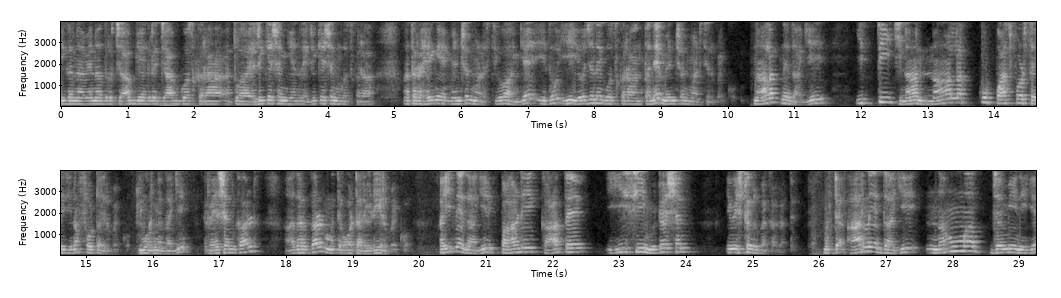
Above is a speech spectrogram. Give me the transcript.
ಈಗ ನಾವೇನಾದರೂ ಜಾಬ್ಗೆ ಆದರೆ ಜಾಬ್ಗೋಸ್ಕರ ಅಥವಾ ಎಜುಕೇಷನ್ಗೆ ಅಂದರೆ ಎಜುಕೇಷನ್ಗೋಸ್ಕರ ಆ ಥರ ಹೇಗೆ ಮೆನ್ಷನ್ ಮಾಡಿಸ್ತೀವೋ ಹಾಗೆ ಇದು ಈ ಯೋಜನೆಗೋಸ್ಕರ ಅಂತಲೇ ಮೆನ್ಷನ್ ಮಾಡಿಸಿರಬೇಕು. ನಾಲ್ಕನೇದಾಗಿ ಇತ್ತೀಚಿನ ನಾಲ್ಕು ಪಾಸ್ಪೋರ್ಟ್ ಸೈಜಿನ ಫೋಟೋ ಇರಬೇಕು. ಮೂರನೇದಾಗಿ ರೇಷನ್ ಕಾರ್ಡ್, ಆಧಾರ್ ಕಾರ್ಡ್ ಮತ್ತು ವೋಟರ್ ಐ ಡಿ ಇರಬೇಕು. ಐದನೇದಾಗಿ ಪಹಣಿ, ಖಾತೆ, ಇ ಸಿ, ಮ್ಯುಟೇಷನ್ ಇವಿಷ್ಟು ಇರಬೇಕಾಗತ್ತೆ. ಮತ್ತು ಆರನೇದಾಗಿ ನಮ್ಮ ಜಮೀನಿಗೆ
